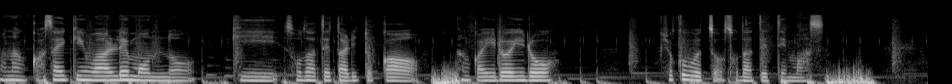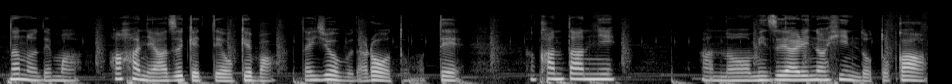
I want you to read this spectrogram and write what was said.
なんか最近はレモンの木育てたりとかなんかいろいろ植物を育ててます。なのでまあ母に預けておけば大丈夫だろうと思って簡単にあの水やりの頻度とか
